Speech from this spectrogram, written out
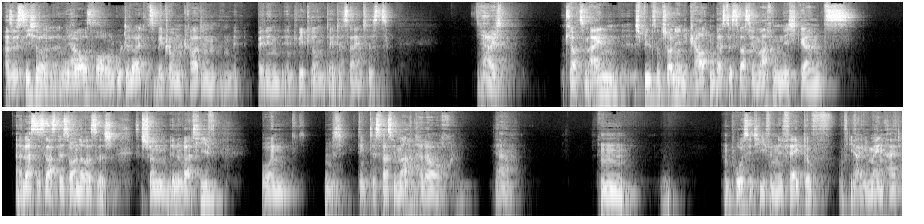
Also sicher eine Herausforderung, gute Leute zu bekommen, gerade bei den Entwicklern und Data Scientists. Ja, ich glaube, zum einen spielt es uns schon in die Karten, dass das, was wir machen, nicht ganz dass es was Besonderes ist. Es ist schon innovativ und ich denke, das, was wir machen, hat auch ja, einen, einen positiven Effekt auf, auf die Allgemeinheit.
